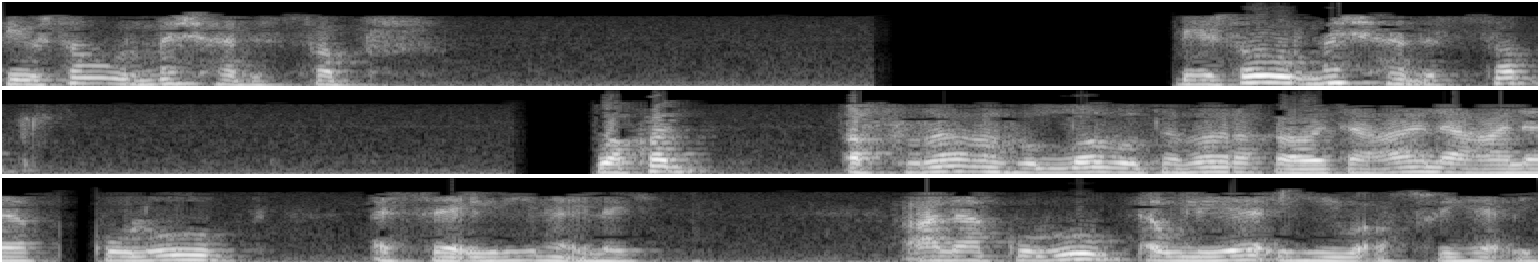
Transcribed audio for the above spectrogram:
بيصور مشهد الصبر. بيصور مشهد الصبر. وقد أفرغه الله تبارك وتعالى على قلوب السائرين إليه على قلوب أوليائه وأصفيائه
